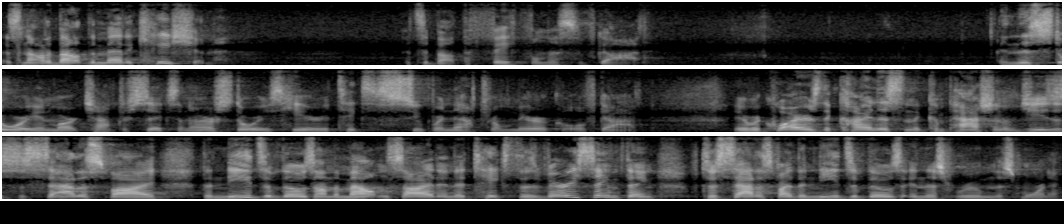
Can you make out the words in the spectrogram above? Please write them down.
It's not about the medication, it's about the faithfulness of God. In this story in Mark chapter 6, and our story is here, it takes a supernatural miracle of God. It requires the kindness and the compassion of Jesus to satisfy the needs of those on the mountainside, and it takes the very same thing to satisfy the needs of those in this room this morning.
